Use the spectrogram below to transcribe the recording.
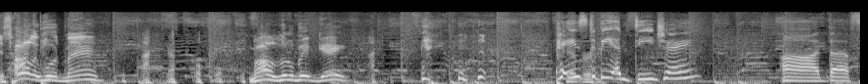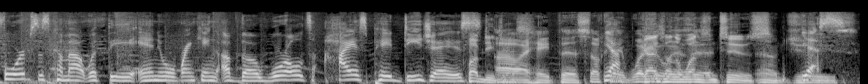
It's Hollywood, man. We're all a little bit gay. Pays to be a DJ. Uh, the Forbes has come out with the annual ranking of the world's highest paid DJs. Club DJs. Oh, I hate this. Okay, Yeah. what Guys on the ones it? and twos. Oh, jeez. Yes.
